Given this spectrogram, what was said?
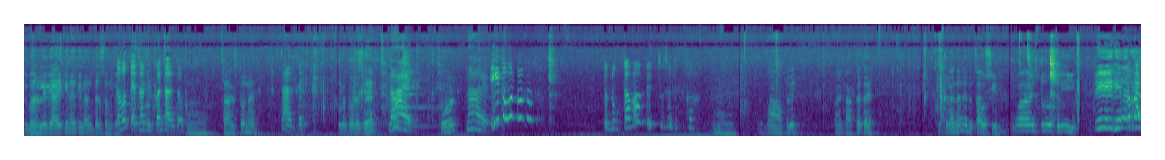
ती भरलेली आहे की नाही ती नंतर समजेल. तर बघ त्याचा डुक्का चालतो. हम्म, चालतो ना. चालते तुला थोडंच आहे नाही. तोड. नाही. ई, बघ, तो. तो डुक्का बघ ते तुझं डुक्का हम्म. बापरे. काय ताकद आहे. तुटला ना नाही तो चावशील. वन टू थ्री ए गेला गेला.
